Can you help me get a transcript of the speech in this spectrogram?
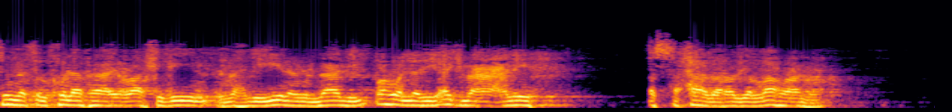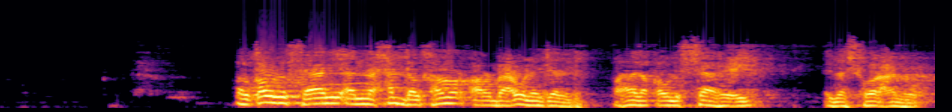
سنة الخلفاء الراشدين المهديين من بعدي وهو الذي أجمع عليه الصحابة رضي الله عنهم. القول الثاني أن حد الخمر أربعون جلدة وهذا قول الشافعي المشهور عنه.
